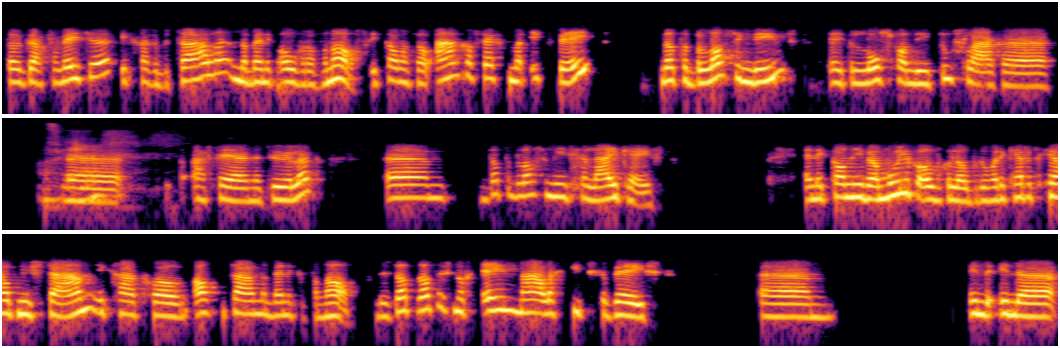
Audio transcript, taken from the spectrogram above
dat ik dacht van weet je, ik ga ze betalen en dan ben ik overal vanaf. Ik kan het wel aangevechten, maar ik weet dat de Belastingdienst, even los van die toeslagen ja. eh, affaire natuurlijk, ehm, dat de Belastingdienst gelijk heeft. En ik kan hier wel moeilijk over gelopen doen, maar ik heb het geld nu staan. Ik ga het gewoon afbetalen, dan ben ik er vanaf. Dus dat, dat is nog eenmalig iets geweest ehm, in, de, in, de,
